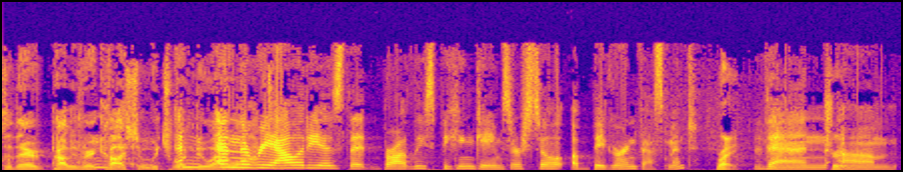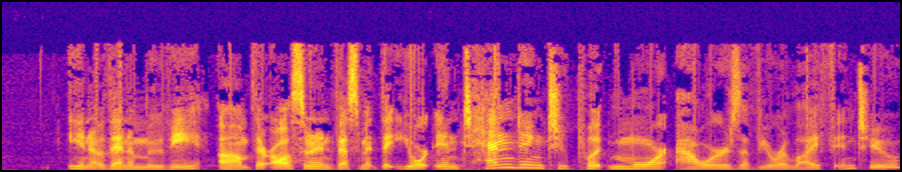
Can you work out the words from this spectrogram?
so they're probably very cautious. Which one and, do I and want? the reality is that broadly speaking, games are still a bigger investment Right. than True. um, you know than a movie. Um, they're also an investment that you're intending to put more hours of your life into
